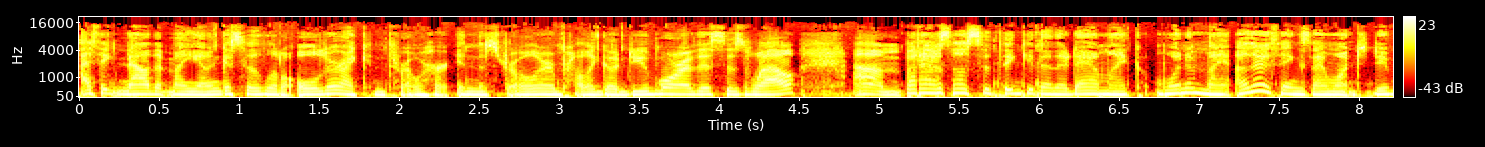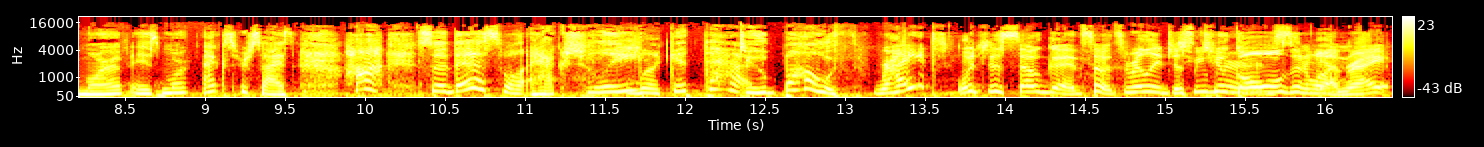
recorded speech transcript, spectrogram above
I think now that my youngest is a little older, I can throw her in the stroller and probably go do more of this as well. Um, but I was also thinking the other day, I'm like, one of my other things I want to do more of is more exercise. Ha! So this will actually look at that do both, right? Which is so good. So it's really just two, two goals in one, right?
